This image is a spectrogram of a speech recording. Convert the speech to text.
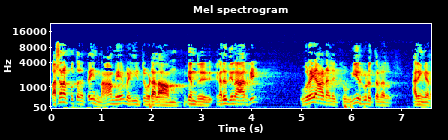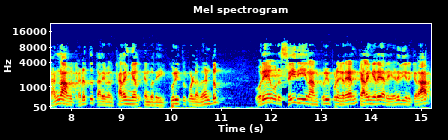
வசன புத்தகத்தை நாமே வெளியிட்டு விடலாம் என்று கருதினார்கள். உரையாடலுக்கு உயிர் கொடுத்தவர் அறிஞர் அண்ணாவுக்கு அடுத்து தலைவர் கலைஞர் என்பதை குறித்து கொள்ள வேண்டும். ஒரே ஒரு செய்தியை நான் குறிப்பிடுகிறேன். கலைஞரே அதை எழுதியிருக்கிறார்.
